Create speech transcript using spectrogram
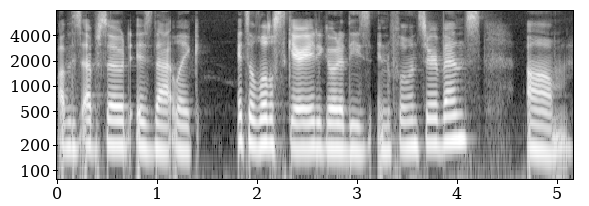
of this episode is that like it's a little scary to go to these influencer events um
